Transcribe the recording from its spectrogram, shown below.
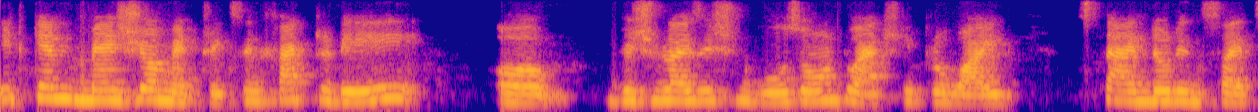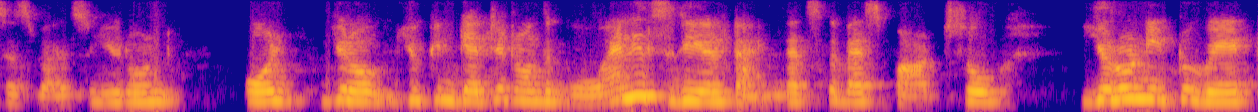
it can measure metrics. In fact, today, uh, visualization goes on to actually provide standard insights as well. So you don't all, you know, you can get it on the go and it's real time. That's the best part. So you don't need to wait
